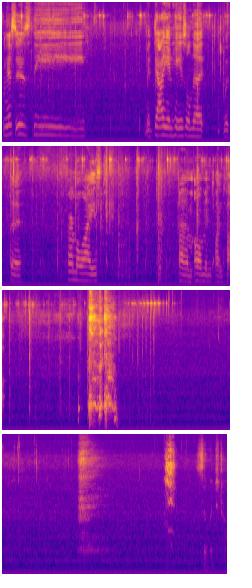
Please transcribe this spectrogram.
This is the medallion hazelnut with the caramelized um, almond on top. so much chocolate.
